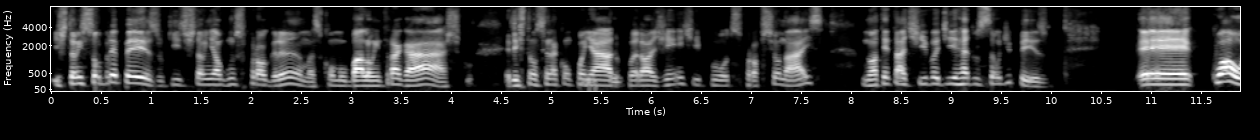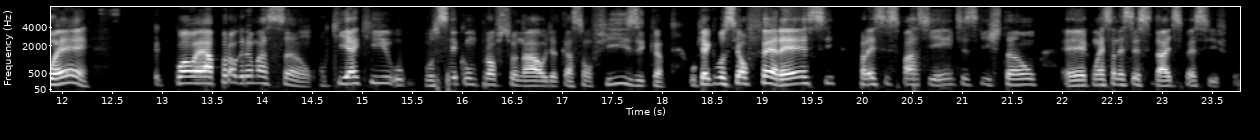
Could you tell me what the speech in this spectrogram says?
estão em sobrepeso, que estão em alguns programas, como o balão intragástrico, eles estão sendo acompanhados por a gente e por outros profissionais numa tentativa de redução de peso. É, qual é qual é a programação? O que é que você, como profissional de educação física, o que é que você oferece para esses pacientes que estão é, com essa necessidade específica?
